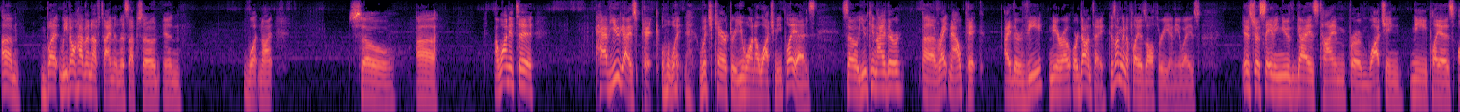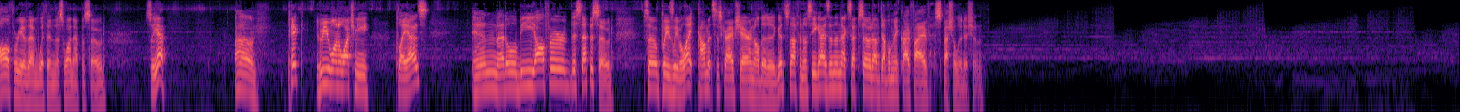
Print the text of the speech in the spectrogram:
Um, but we don't have enough time in this episode and whatnot. So, uh, I wanted to have you guys pick what which character you want to watch me play as. So you can either uh, right now pick either V, Nero, or Dante, because I'm gonna play as all three anyways. It's just saving you guys time from watching me play as all three of them within this one episode. So yeah. Um, pick who you want to watch me play as. And that'll be all for this episode. So please leave a like, comment, subscribe, share, and all the good stuff. And I'll see you guys in the next episode of Devil May Cry 5 Special Edition.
